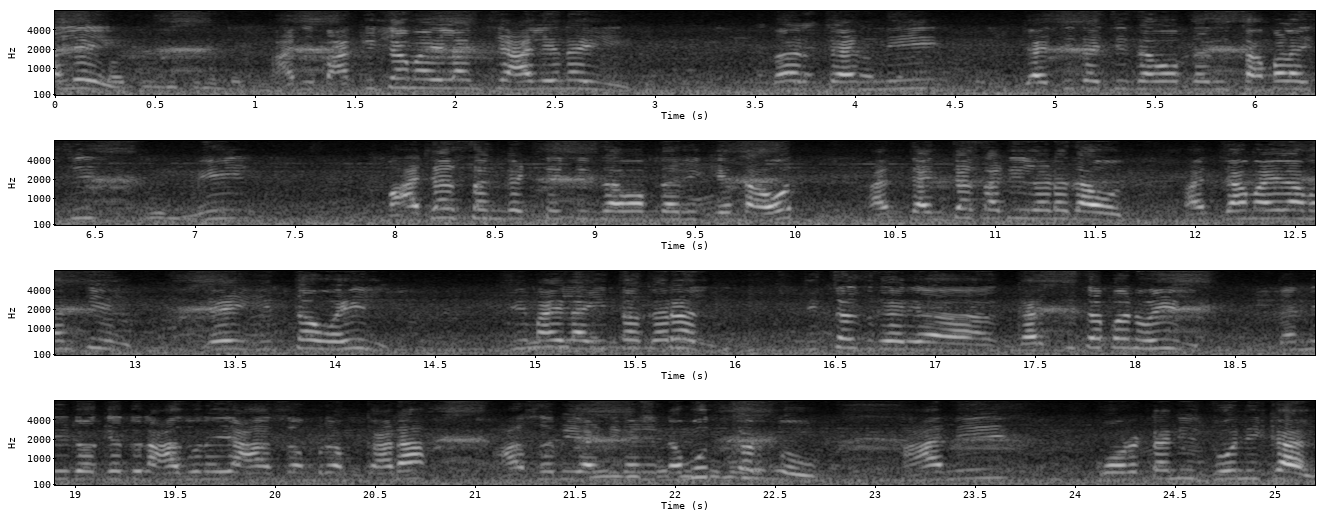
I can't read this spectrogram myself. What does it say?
आले आणि बाकीच्या महिलांचे आले नाही तर त्यांनी त्याची त्याची जबाबदारी सांभाळायची. मी माझ्या संघटनेची जबाबदारी घेत आहोत आणि त्यांच्यासाठी लढत आहोत. आणि ज्या महिला म्हणतील ते इथं होईल जी महिला इथं करल तिचंच घर घरचीचं पण होईल त्यांनी डोक्यातून अजूनही हा संभ्रम काढा. असं मी या ठिकाणी नमूद करतो. आणि कोर्टाने जो निकाल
